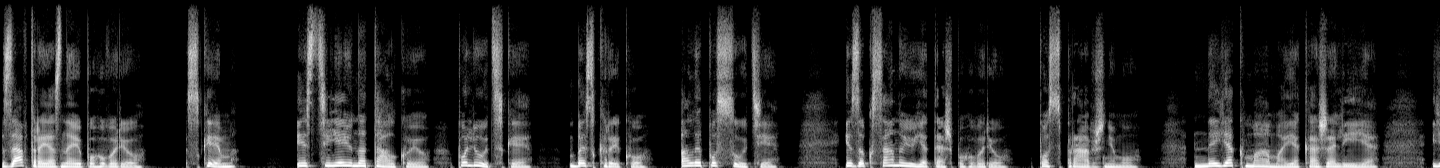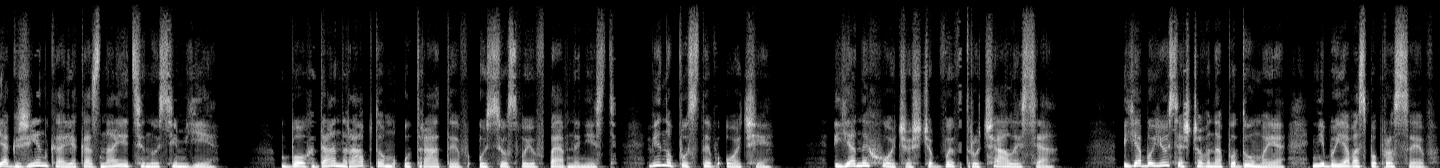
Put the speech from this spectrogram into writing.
Завтра я з нею поговорю. З ким? Із цією Наталкою, по-людськи, без крику, але по суті. І з Оксаною я теж поговорю по-справжньому. Не як мама, яка жаліє, як жінка, яка знає ціну сім'ї. Богдан раптом утратив усю свою впевненість, він опустив очі. Я не хочу, щоб ви втручалися. Я боюся, що вона подумає, ніби я вас попросив.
